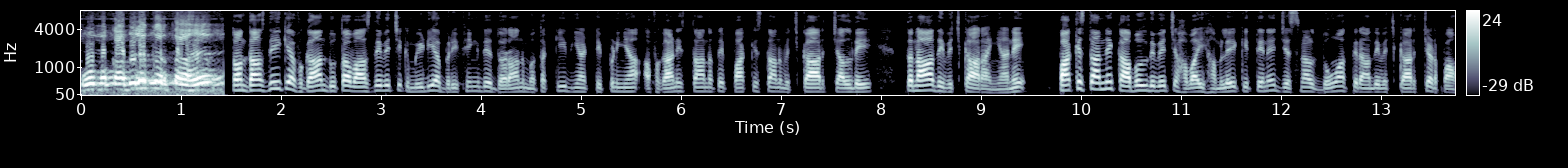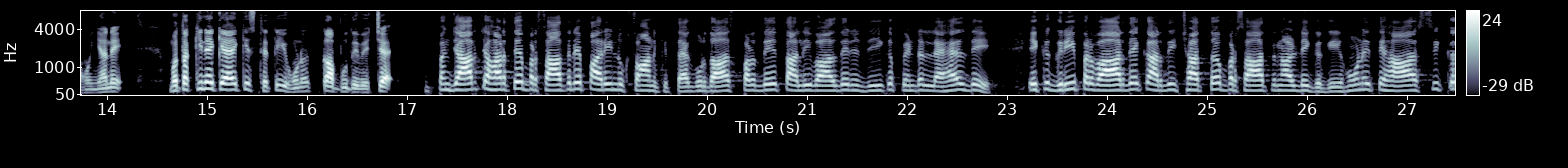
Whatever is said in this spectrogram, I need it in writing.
वो मुकाबला करता है ਤੁਹਾਨੂੰ ਦੱਸ ਦਈਏ ਕਿ ਅਫਗਾਨ ਦੂਤਾਵਾਸ ਦੇ ਵਿੱਚ ਇੱਕ ਮੀਡੀਆ ਬਰੀਫਿੰਗ ਦੇ ਦੌਰਾਨ ਮੁਤੱਕੀ ਦੀਆਂ ਟਿੱਪਣੀਆਂ ਅਫਗਾਨਿਸਤਾਨ ਅਤੇ ਪਾਕਿਸਤਾਨ ਵਿਚਕਾਰ ਚੱਲਦੇ ਤਣਾਅ ਦੇ ਵਿਚਕਾਰ ਆਈਆਂ ਨੇ ਪਾਕਿਸਤਾਨ ਨੇ ਕਾਬੁਲ ਦੇ ਵਿੱਚ ਹਵਾਈ ਹਮਲੇ ਕੀਤੇ ਨੇ ਜਿਸ ਨਾਲ ਦੋਵਾਂ ਧਿਰਾਂ ਦੇ ਵਿਚਕਾਰ ਝੜਪਾਂ ਹੋਈਆਂ ਨੇ ਮੁਤੱਕੀ ਨੇ ਕਿਹਾ ਹੈ ਕਿ ਸਥਿਤੀ ਹੁਣ ਕਾਬੂ ਦੇ ਵਿੱਚ ਹੈ ਪੰਜਾਬ 'ਚ ਹੜ੍ਹ ਤੇ ਬਰਸਾਤ ਨੇ ਭਾਰੀ ਨੁਕਸਾਨ ਕੀਤਾ ਹੈ ਗੁਰਦਾਸਪੁਰ ਦੇ ਤਾਲੀਵਾਲ ਦੇ ਨਜ਼ਦੀਕ ਪਿੰਡ ਲਹਿਲ ਦੇ ਇੱਕ ਗਰੀਬ ਪਰਿਵਾਰ ਦੇ ਘਰ ਦੀ ਛੱਤ ਬਰਸਾਤ ਨਾਲ ਡਿੱਗ ਗਈ ਹੁਣ ਇਤਿਹਾਸਿਕ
